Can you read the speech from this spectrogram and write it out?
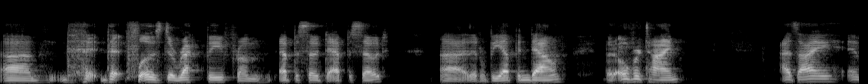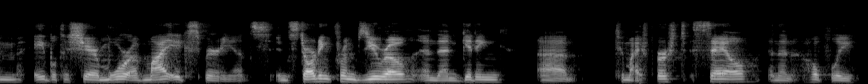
um, that, that flows directly from episode to episode. Uh, it'll be up and down, but over time, as I am able to share more of my experience in starting from zero and then getting uh, to my first sale, and then hopefully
